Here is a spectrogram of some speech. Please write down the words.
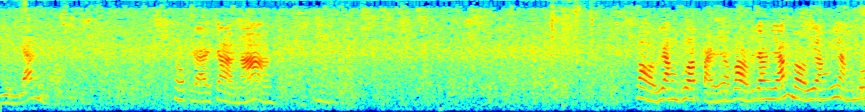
ยืนยันโชคได้จ้านะอืมเว่ายังทั่วไปอะเว่ายังย้ำเว่ายังยังบุ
